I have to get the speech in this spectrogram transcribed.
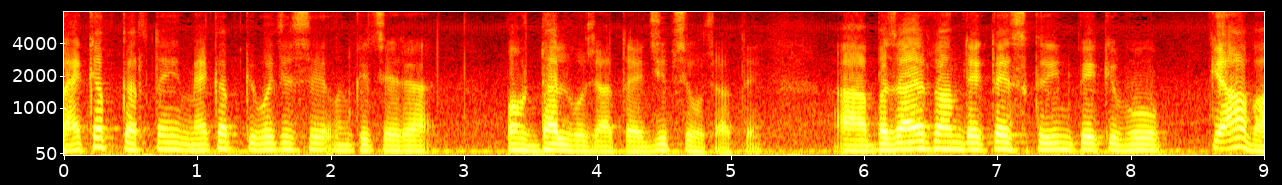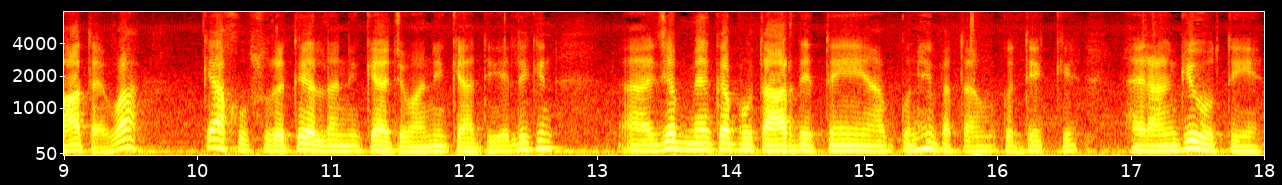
मेकअप करते हैं मेकअप की वजह से उनके चेहरा बहुत डल हो जाता है जीप से हो जाते हैं। बाज़ाहिर तो हम देखते हैं स्क्रीन पे कि वो क्या बात है, वाह, क्या खूबसूरत है, अल्लाह ने क्या जवानी क्या दी है। लेकिन जब मेकअप उतार देते हैं, आपको नहीं पता, उनको देख के हैरानगी होती है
